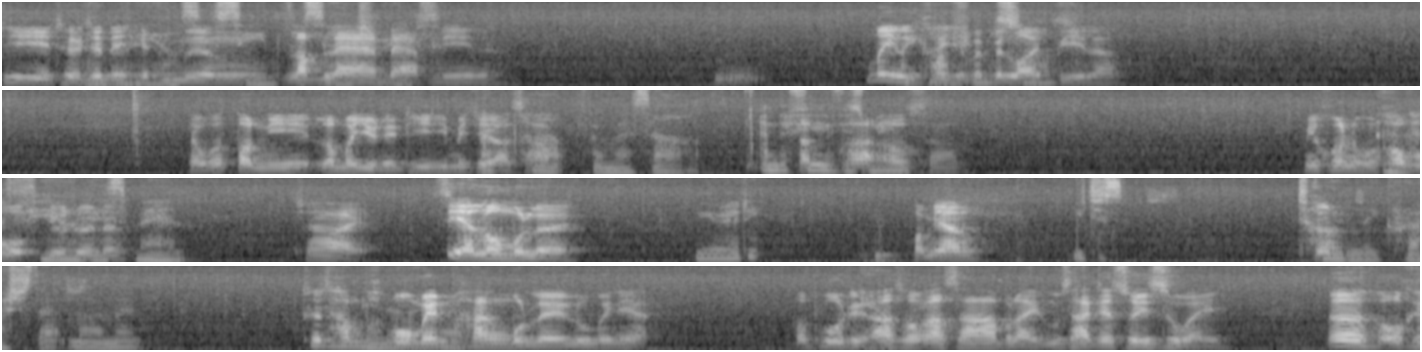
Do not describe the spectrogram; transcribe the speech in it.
ที่เธอจะได้เห็นเมืองลับแลแบบนี้นะ ไม่มีใครเห็นมันเป็นร้อยปีแล้ว แต่ว่าตอนนี้เรามาอยู่ในที่ที่ไม่เจออาซา Apart from us all, And a ตัด few of พระ his เอา men. ซา มีคนของเขา and a อ few ยู่ of ด้วยนะ his men. ใช่ เสียลมณ์หมดเลย You ready? ผมยัง We just totally crushed that moment. เธอทำโมเมนต์พังหมดเลยรู้ไหมเนี่ยพอพูดถึงอาซงอาซาบอะไรอุตส่าห์จะสวยๆ เออโอเค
